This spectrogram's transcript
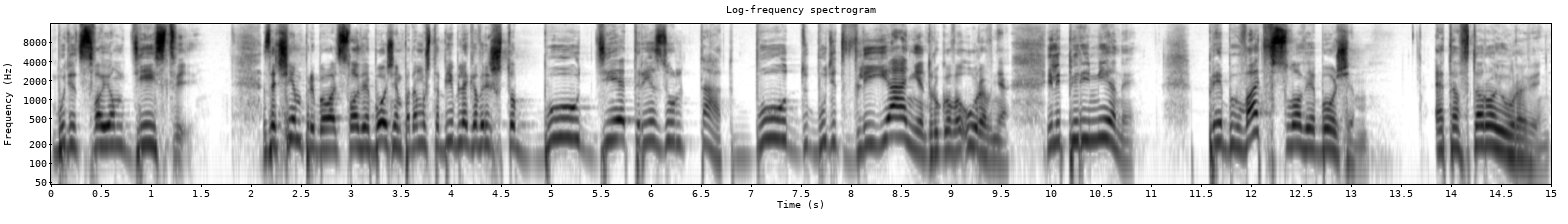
будет в своем действии. Зачем пребывать в Слове Божьем? Потому что Библия говорит, что будет результат, будет влияние другого уровня или перемены. Пребывать в Слове Божьем – это второй уровень.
